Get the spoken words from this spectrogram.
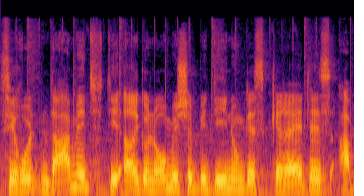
Sie runden damit die ergonomische Bedienung des Gerätes ab.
